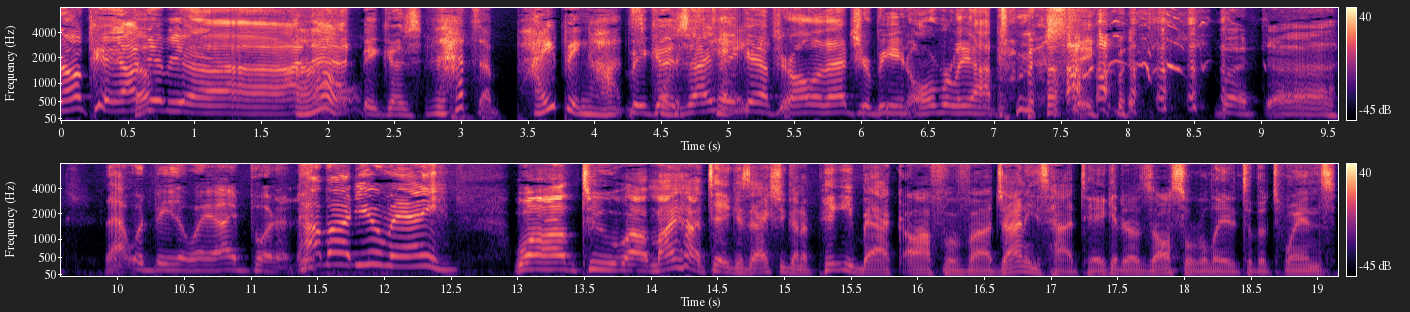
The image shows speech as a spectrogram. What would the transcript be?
Yep. Okay, I'll Yep. give you uh, on that because That's a piping hot because sports I think after all of that, you're being overly optimistic. but but uh, that would be the way I'd put it. How about you, Manny? Well, to uh, my hot take is actually going to piggyback off of uh, Johnny's hot take. It is also related to the Twins.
